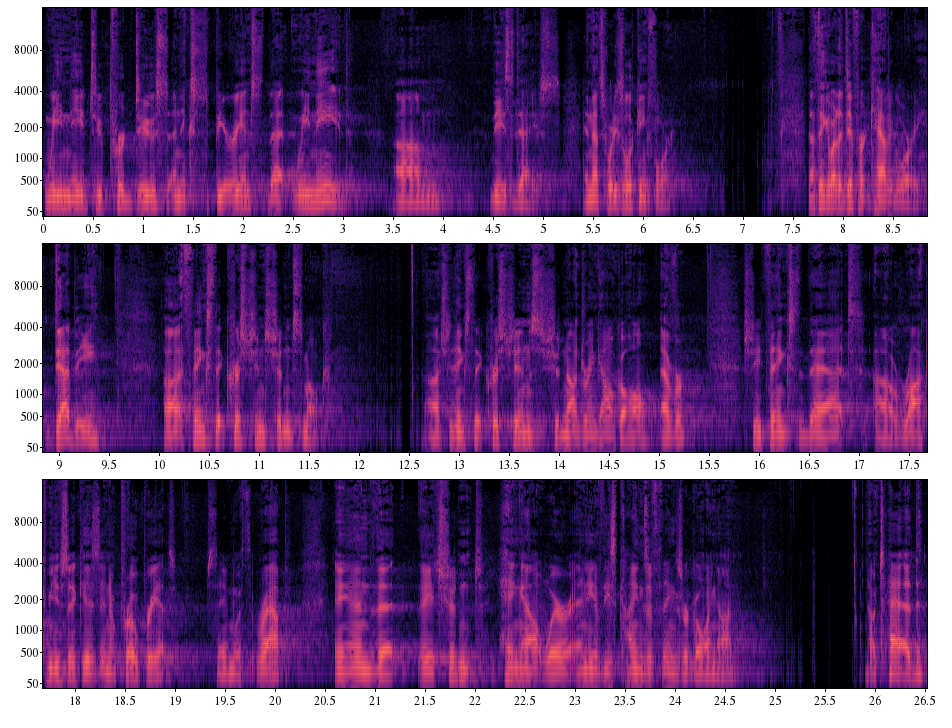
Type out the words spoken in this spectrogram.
we need to produce an experience that we need um, these days. And that's what he's looking for. Now, think about a different category. Debbie uh, thinks that Christians shouldn't smoke. Uh, she thinks that Christians should not drink alcohol ever. She thinks that uh, rock music is inappropriate, same with rap, and that they shouldn't hang out where any of these kinds of things are going on. Now, Ted,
